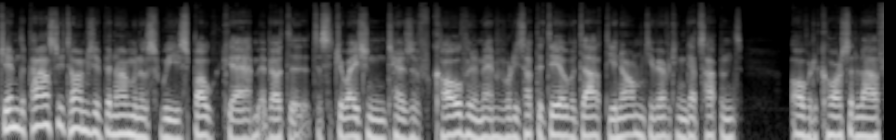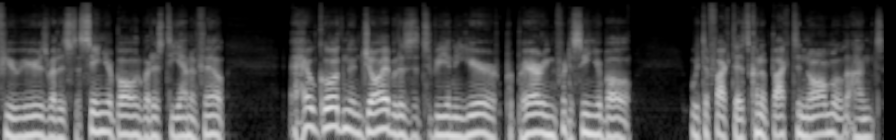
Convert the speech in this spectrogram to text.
Jim, the past few times you've been on with us, we spoke um, about the, the situation in terms of COVID and everybody's had to deal with that, the enormity of everything that's happened over the course of the last few years, whether it's the Senior Bowl, whether it's the NFL. How good and enjoyable is it to be in a year preparing for the Senior Bowl with the fact that it's kind of back to normal? And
